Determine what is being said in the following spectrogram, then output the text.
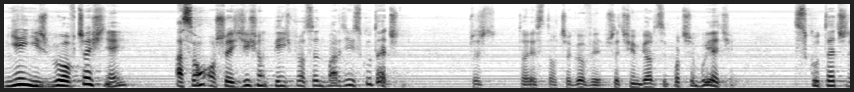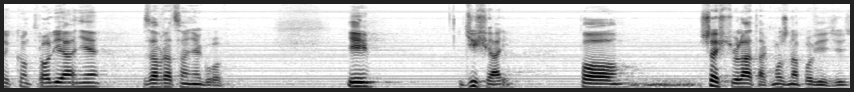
mniej niż było wcześniej, a są o 65% bardziej skuteczne. Przecież to jest to, czego wy, przedsiębiorcy, potrzebujecie. Skutecznych kontroli, a nie zawracania głowy. I dzisiaj, po sześciu latach, można powiedzieć,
